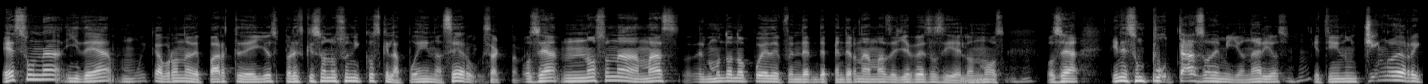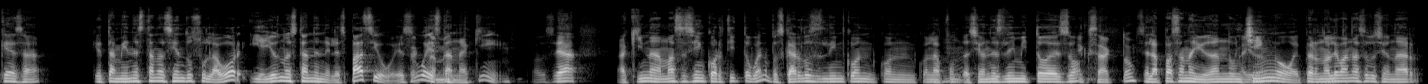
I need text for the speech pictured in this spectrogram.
Es una idea muy cabrona de parte de ellos, pero es que son los únicos que la pueden hacer. Exactamente. O sea, no son nada más, el mundo no puede defender, depender nada más de Jeff Bezos y Elon Musk. O sea, tienes un putazo de millonarios que tienen un chingo de riqueza que también están haciendo su labor y ellos no están en el espacio, güey. Esos güey están aquí. O sea, Aquí nada más así en cortito. Bueno, pues Carlos Slim con, con, con la Fundación Slim y todo eso. Exacto. Se la pasan ayudando un chingo, güey. Pero no le van a solucionar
